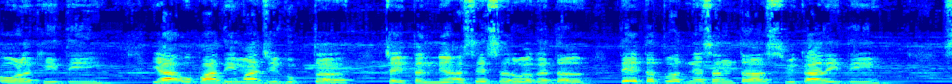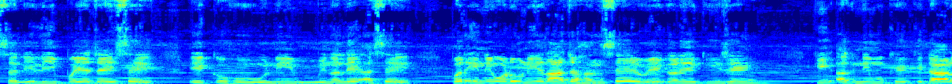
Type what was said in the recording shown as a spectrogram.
ओळखीती या उपाधी माझी गुप्त. चैतन्य असे सर्वगत. ते तत्वज्ञ संत स्वीकारिती सलिली पय जैसे. एक होऊनी मिनले असे. परी निवडूनी राजहंसे वेगळे की जे की अग्निमुखे किडाळ.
